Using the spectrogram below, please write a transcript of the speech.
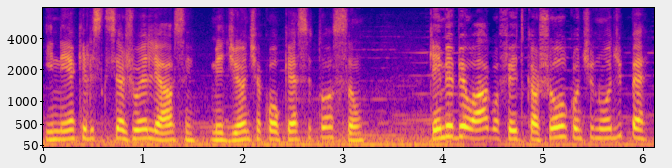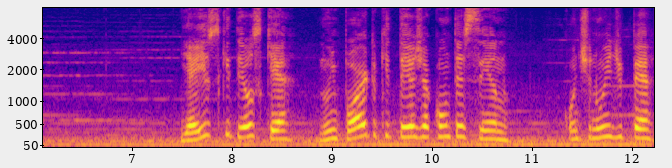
e nem aqueles que se ajoelhassem mediante a qualquer situação. Quem bebeu água feito cachorro continuou de pé. E é isso que Deus quer. Não importa o que esteja acontecendo, continue de pé.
